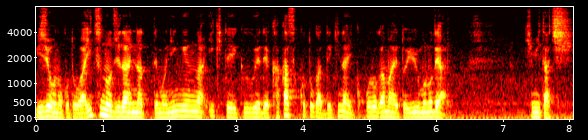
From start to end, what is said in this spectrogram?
以上のことはいつの時代になっても人間が生きていく上で欠かすことができない心構えというものである。君たち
